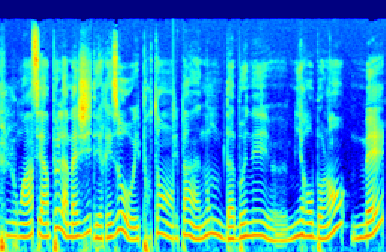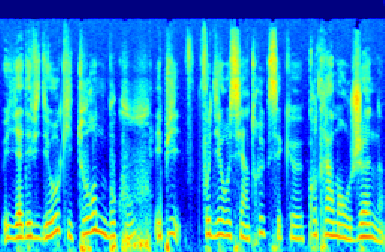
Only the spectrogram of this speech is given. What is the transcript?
plus loin. C'est un peu la magie des réseaux. Et pourtant, j'ai pas un nombre d'abonnés euh, mirobolant, mais il y a des vidéos qui tournent beaucoup. Et puis, faut dire aussi un truc, c'est que contrairement aux jeunes,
